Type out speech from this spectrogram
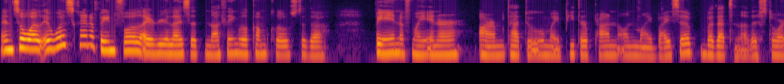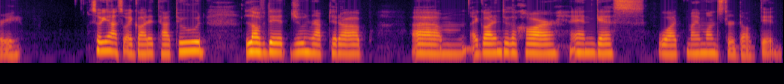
And so while it was kind of painful, I realized that nothing will come close to the pain of my inner arm tattoo, my Peter Pan on my bicep, but that's another story. So yeah, so I got it tattooed, loved it. June wrapped it up. Um, I got into the car, and guess what? My monster dog did.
